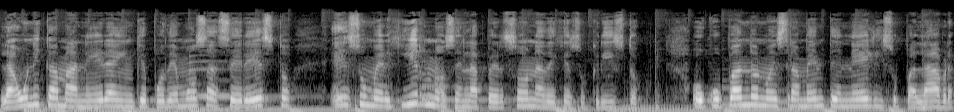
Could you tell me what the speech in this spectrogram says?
La única manera en que podemos hacer esto es sumergirnos en la persona de Jesucristo, ocupando nuestra mente en Él y su palabra,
